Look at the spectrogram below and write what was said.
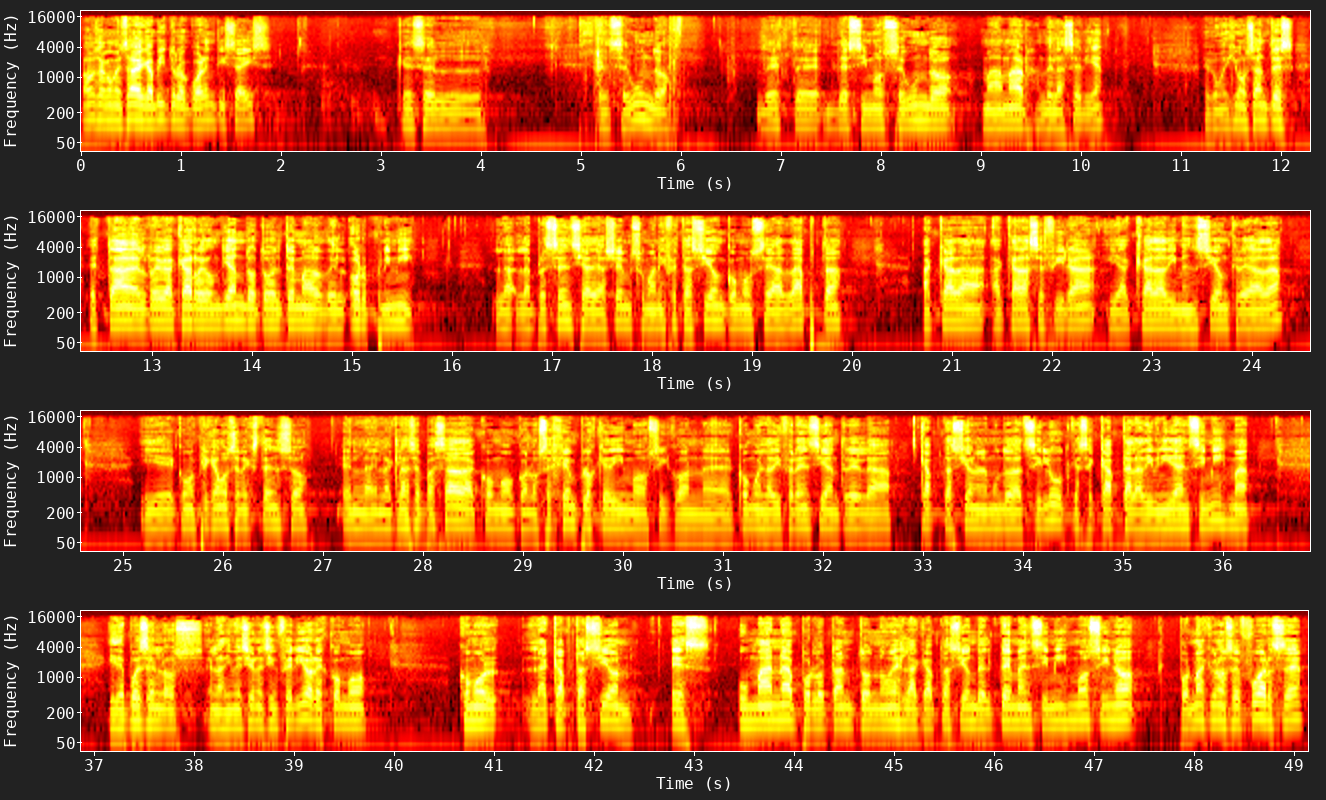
Vamos a comenzar el capítulo 46, que es el, segundo de este decimosegundo Mahamar de la serie. Que como dijimos antes, está el rey acá redondeando todo el tema del Orprimi, la, la presencia de Hashem, su manifestación, cómo se adapta a cada, a cada sefirá y a cada dimensión creada. Y eh, como explicamos en extenso en la, clase pasada, cómo con los ejemplos que dimos y con eh, cómo es la diferencia entre la captación en el mundo de Atzilut, que se capta la divinidad en sí misma, y después en, los, en las dimensiones inferiores, cómo, cómo la captación es humana, por lo tanto no es la captación del tema en sí mismo, sino, por más que uno se esfuerce,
